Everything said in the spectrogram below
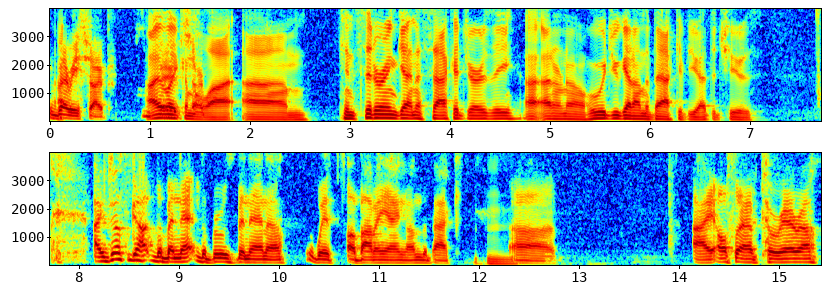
very sharp. I Very like them a lot. Um, considering getting a Saka jersey, I, I don't know. Who would you get on the back if you had to choose? I just got the bana- the bruised banana with Aubameyang on the back. Hmm. Uh, I also have Torreira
